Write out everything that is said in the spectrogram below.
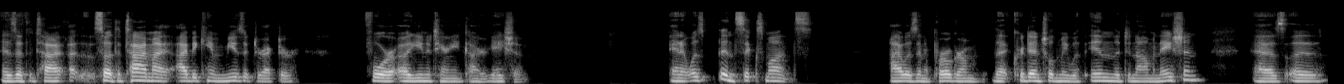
As at the time, uh, so at the time, I, I became a music director for a Unitarian congregation. And it was within six months, I was in a program that credentialed me within the denomination as a,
